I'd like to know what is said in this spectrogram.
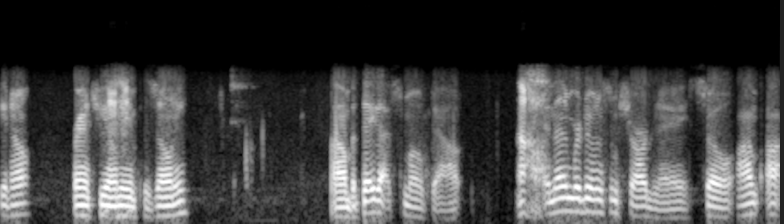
you know, Franscioni and Pisoni. Um, but they got smoked out oh, and then we're doing some Chardonnay. So I'm I,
